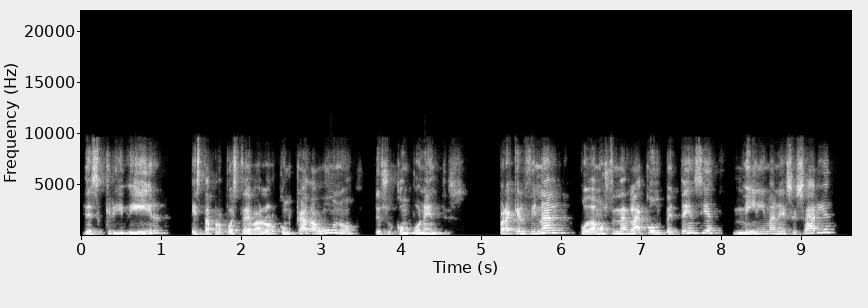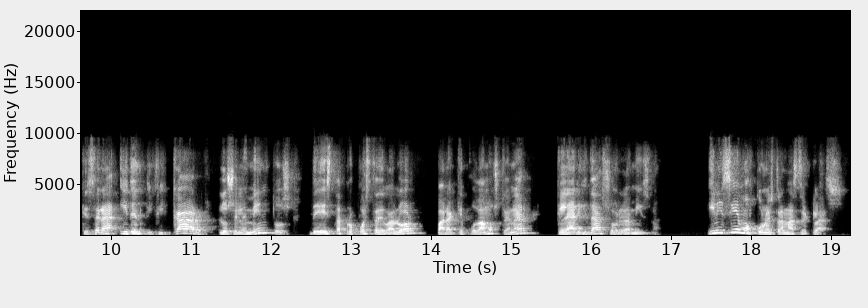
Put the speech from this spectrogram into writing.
describir esta propuesta de valor con cada uno de sus componentes, para que al final podamos tener la competencia mínima necesaria que será identificar los elementos de esta propuesta de valor para que podamos tener claridad sobre la misma. Iniciemos con nuestra masterclass.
